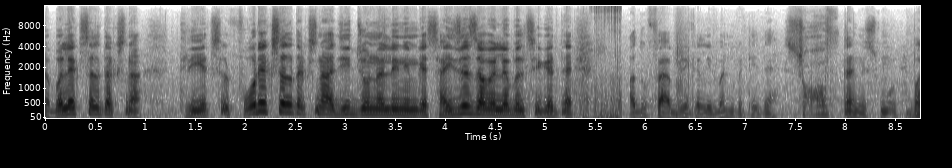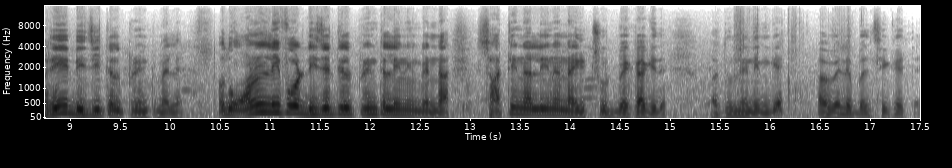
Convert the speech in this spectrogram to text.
ಡಬಲ್ ಎಕ್ಸೆಲ್ ತಕ್ಷಣ ತ್ರೀ ಎಕ್ಸಲ್ ಫೋರ್ ಎಕ್ಸೆಲ್ ತಕ್ಷಣ ಅಜೀತ್ ಜೋನಲ್ಲಿ ನಿಮಗೆ ಸೈಜಸ್ ಅವೈಲೇಬಲ್ ಸಿಗುತ್ತೆ. ಅದು ಫ್ಯಾಬ್ರಿಕಲ್ಲಿ ಬಂದುಬಿಟ್ಟಿದೆ. ಸಾಫ್ಟ್ ಆ್ಯಂಡ್ ಸ್ಮೂತ್ ಬರೀ ಡಿಜಿಟಲ್ ಪ್ರಿಂಟ್ ಮೇಲೆ. ಅದು ಓನ್ಲಿ ಫಾರ್ ಡಿಜಿಟಲ್ ಪ್ರಿಂಟಲ್ಲಿ ನಿಮಗೆ ನಾ ಸಾಟಿನಲ್ಲಿ ನೈಟ್ ಶೂಟ್ ಬೇಕಾಗಿದೆ. ಅದನ್ನೇ ನಿಮಗೆ ಅವೈಲೇಬಲ್ ಸಿಗುತ್ತೆ.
